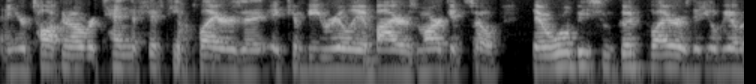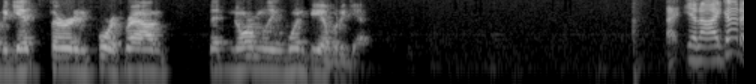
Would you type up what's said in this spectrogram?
And you're talking over 10 to 15 players, it can be really a buyer's market. So there will be some good players that you'll be able to get third and fourth round that normally wouldn't be able to get. You know, I got to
